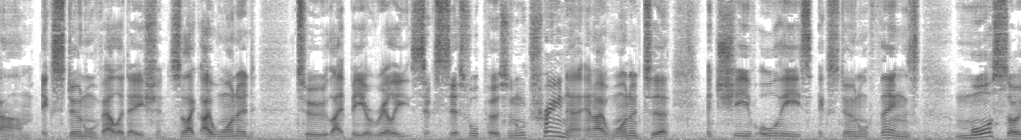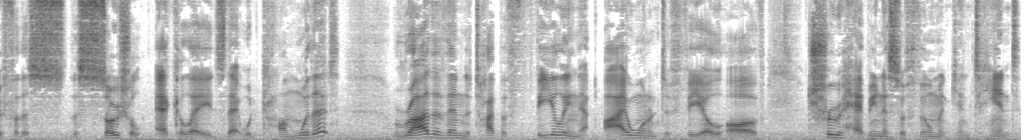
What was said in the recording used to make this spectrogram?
um, external validation. So like I wanted to like be a really successful personal trainer and I wanted to achieve all these external things more so for the the social accolades that would come with it rather than the type of feeling that I wanted to feel of true happiness, fulfillment, content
